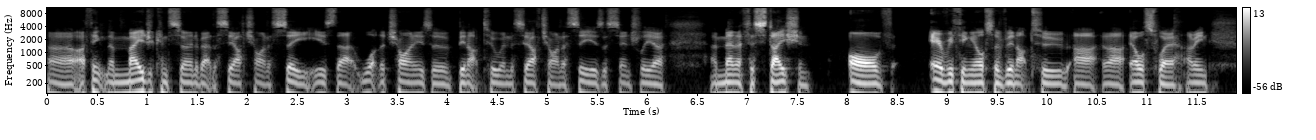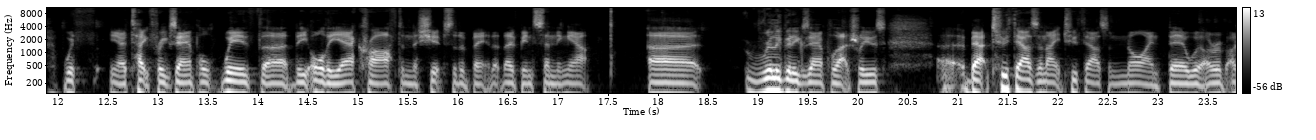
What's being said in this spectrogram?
Uh, I think the major concern about the South China Sea is that what the Chinese have been up to in the South China Sea is essentially a, a manifestation of everything else they've been up to elsewhere. I mean, with you know, take for example, with the all the aircraft and the ships that have been that they've been sending out really good example actually was uh, about 2008 2009 there were I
